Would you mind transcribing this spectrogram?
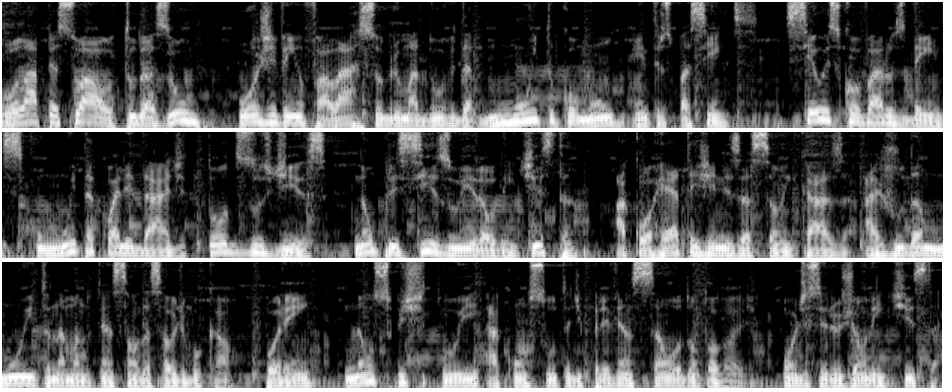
Olá, pessoal, tudo azul? Hoje venho falar sobre uma dúvida muito comum entre os pacientes. Se eu escovar os dentes com muita qualidade todos os dias, não preciso ir ao dentista? A correta higienização em casa ajuda muito na manutenção da saúde bucal. Porém, não substitui a consulta de prevenção odontológica, onde o cirurgião dentista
